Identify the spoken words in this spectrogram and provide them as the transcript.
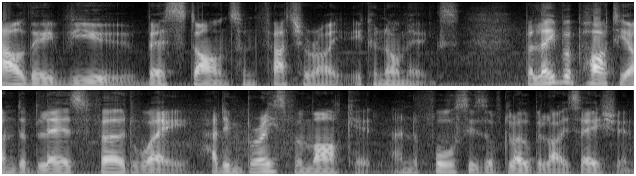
how they view their stance on Thatcherite economics. The Labour Party under Blair's Third Way had embraced the market and the forces of globalisation,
